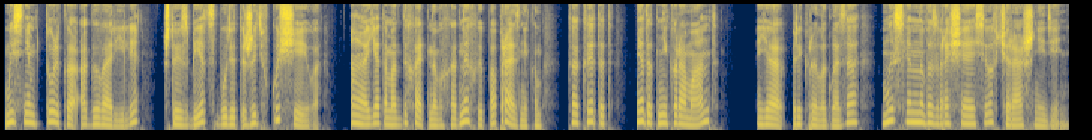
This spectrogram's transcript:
Мы с ним только оговорили, что избец будет жить в Кущеево, а я там отдыхать на выходных и по праздникам, как этот, этот некромант я прикрыла глаза, мысленно возвращаясь во вчерашний день.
